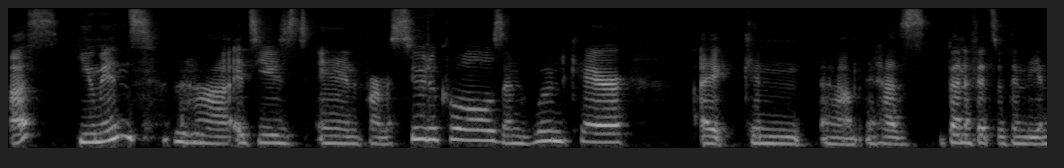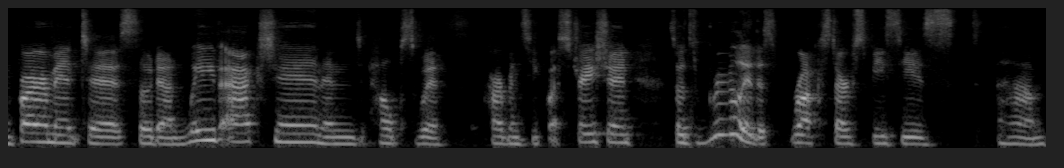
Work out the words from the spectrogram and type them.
us humans mm-hmm. Uh, it's used in pharmaceuticals and wound care it can um, it has benefits within the environment to slow down wave action and helps with carbon sequestration. So it's really this rock star species. Um,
